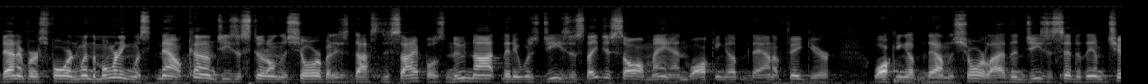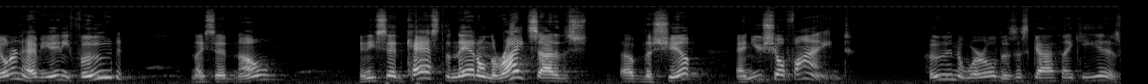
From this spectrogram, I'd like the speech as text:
down in verse 4 And when the morning was now come, Jesus stood on the shore, but his disciples knew not that it was Jesus. They just saw a man walking up and down, a figure walking up and down the shoreline. Then Jesus said to them, Children, have you any food? And they said, No. And he said, Cast the net on the right side of the, sh- of the ship, and you shall find. Who in the world does this guy think he is?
